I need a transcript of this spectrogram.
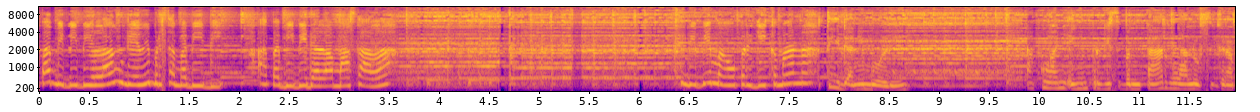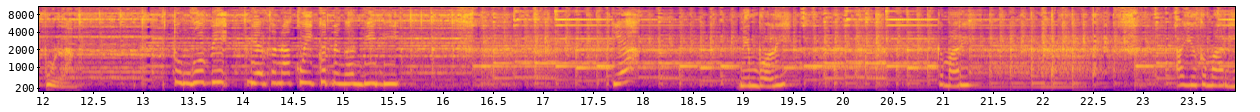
Mengapa Bibi bilang Dewi bersama Bibi? Apa Bibi dalam masalah? Bibi mau pergi ke mana? Tidak, Nimboli. Aku hanya ingin pergi sebentar lalu segera pulang. Tunggu, Bi. Biarkan aku ikut dengan Bibi. Ya, Nimboli, kemari. Ayo kemari.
